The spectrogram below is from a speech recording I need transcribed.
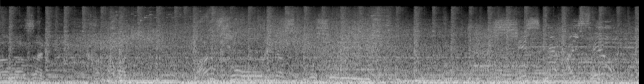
は混ざり固まり万象を織りなす星を死して敗せよ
